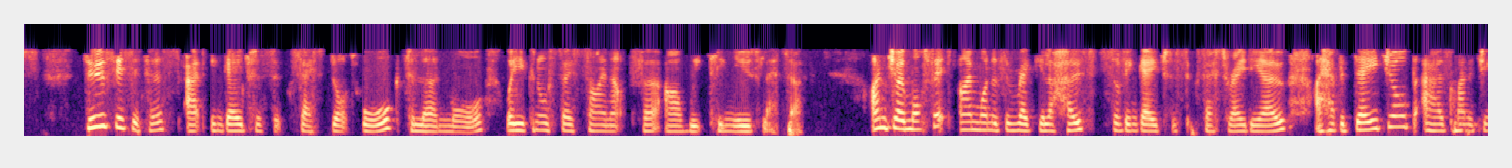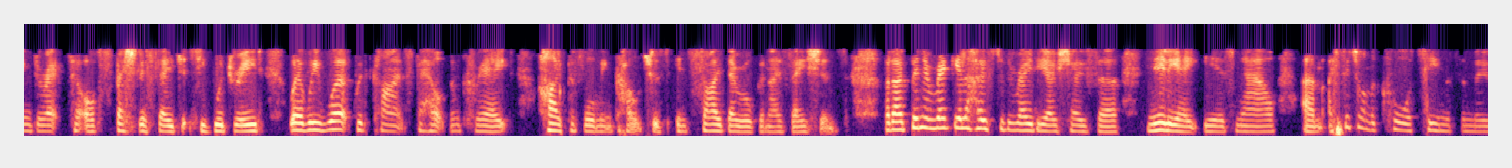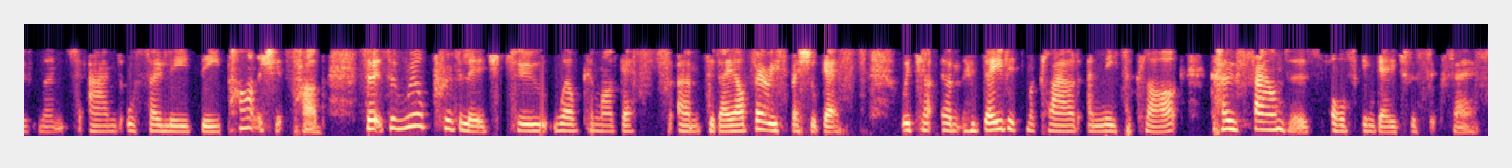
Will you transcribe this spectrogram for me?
Do visit us at engageforsuccess.org to learn more, where you can also sign up for our weekly newsletter. I'm Jo Moffatt. I'm one of the regular hosts of Engage for Success Radio. I have a day job as Managing Director of Specialist Agency Woodreed, where we work with clients to help them create high-performing cultures inside their organisations. But I've been a regular host of the radio show for nearly eight years now. Um, I sit on the core team of the movement and also lead the Partnerships Hub. So it's a real privilege to welcome our guests um, today, our very special guests, which are um, who David MacLeod and Nita Clarke, co-founders of Engage for Success.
